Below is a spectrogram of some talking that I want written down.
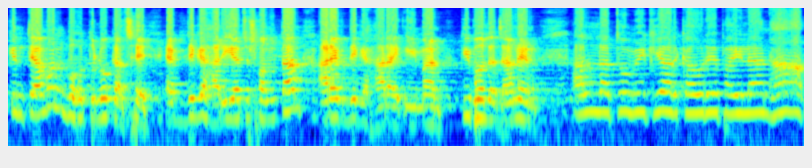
কিন্তু এমন বহুত লোক আছে, একদিকে হারিয়েছে সন্তান, আর একদিকে হারায় ইমান। কি বলে জানেন? আল্লাহ তুমি কি আর কাউরে পাইলা না?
